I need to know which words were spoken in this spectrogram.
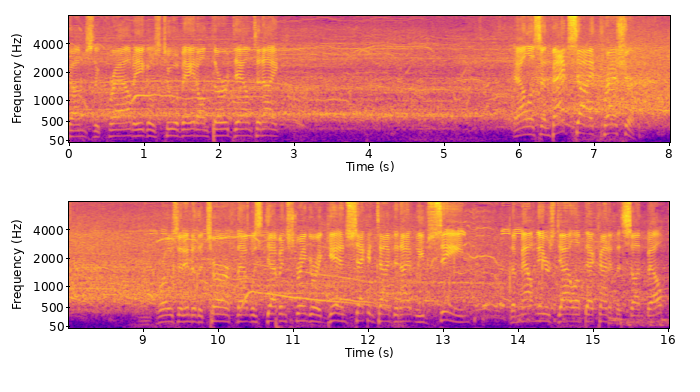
comes the crowd. Eagles two of eight on third down tonight. Ellison backside pressure. Throws it into the turf. That was Devin Stringer again. Second time tonight we've seen the Mountaineers dial up that kind of the Sun Belt.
